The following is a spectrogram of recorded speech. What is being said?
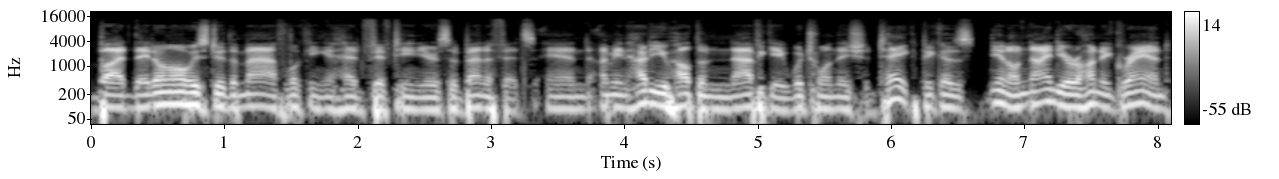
But they don't always do the math looking ahead 15 years of benefits. And I mean, how do you help them navigate which one they should take? Because, you know, 90 or 100 grand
